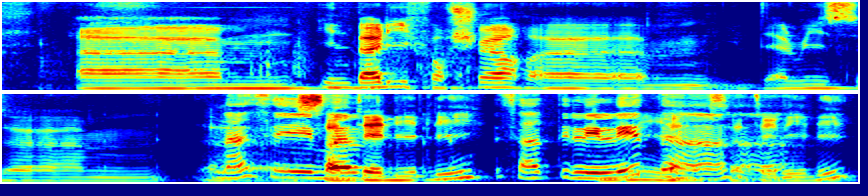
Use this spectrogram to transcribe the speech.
um, in Bali, for sure, um, there is um, uh, Nasi sate lili. Sate lilit. Yeah, uh, sate uh. lilit.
